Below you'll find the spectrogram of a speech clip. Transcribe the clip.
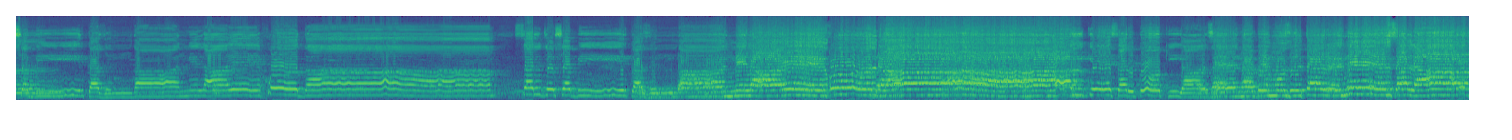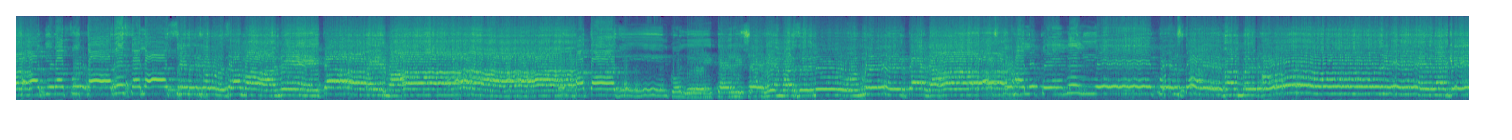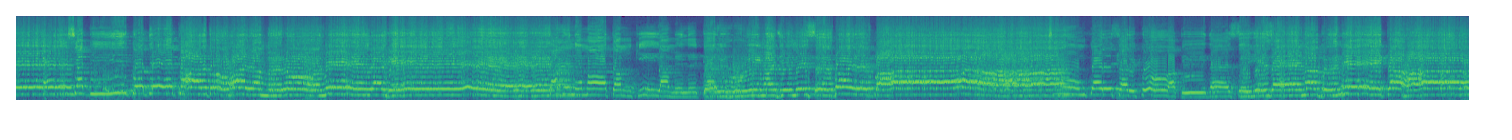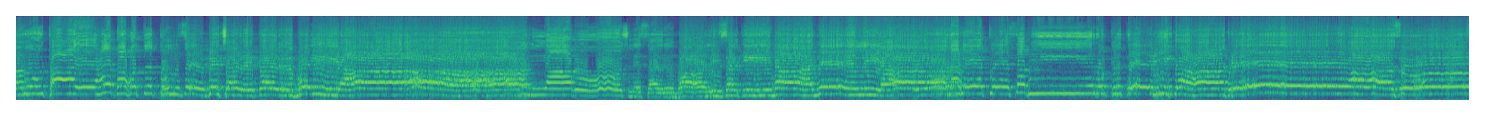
शबीर का जिंदान मिलाए खुदा। सर्ज शबीर का जिंदान मिलाए खुदा। सर को किया जैनब मुजतर ने सलाम गिरफ़्तार सलासिल जो जमाने का ताजीम को लेकर शह मजलूम का नाम। कुछ गम लगे शबीर को देखा हरम लगे मातम किया हुई मजलिस बर्पा झूम कर सर को अकीदत से। ये जैनब ने कहा उठाए हैं बहुत तुमसे। बिछड़ कर भैया। होश में सर भाली सकीना ने लिया। रहे थे सभी। रुकते भी कहाँ थे? आँसू।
